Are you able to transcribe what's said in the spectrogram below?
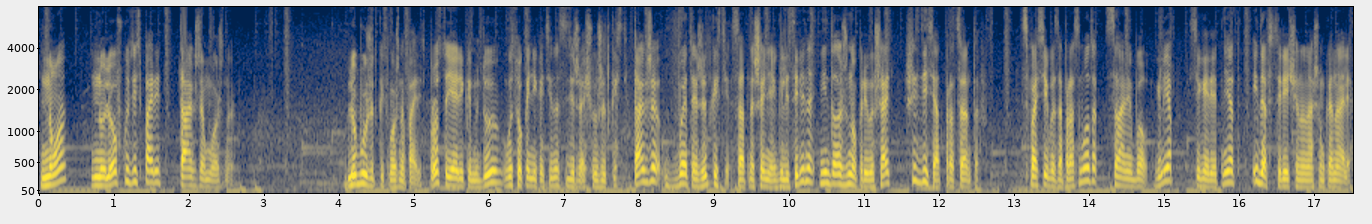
Но нулевку здесь парить также можно. Любую жидкость можно парить, просто я рекомендую высоконикотиносодержащую жидкость. Также в этой жидкости соотношение глицерина не должно превышать 60%. Спасибо за просмотр, с вами был Глеб, сигарет нет и до встречи на нашем канале.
